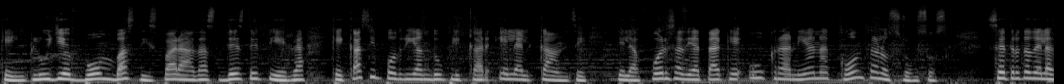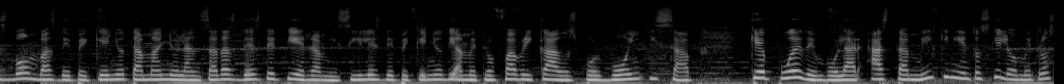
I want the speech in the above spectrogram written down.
que incluye bombas disparadas desde tierra que casi podrían duplicar el alcance de la fuerza de ataque ucraniana contra los rusos. Se trata de las bombas de pequeño tamaño lanzadas desde tierra, misiles de pequeño diámetro fabricados por Boeing y Saab que pueden volar hasta 1.500 kilómetros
